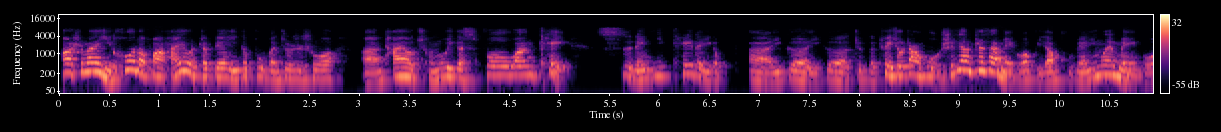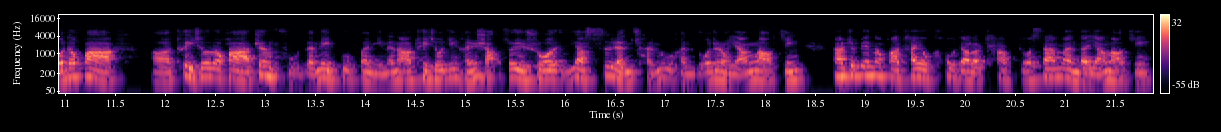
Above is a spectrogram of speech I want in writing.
二十万以后的话，还有这边一个部分就是说，呃，他要存入一个 four one k 四零一 k 的一个呃一个一个这个退休账户。实际上这在美国比较普遍，因为美国的话。呃，退休的话，政府的那部分你能拿到退休金很少，所以说要私人存入很多这种养老金。那这边的话，他又扣掉了差不多三万的养老金。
